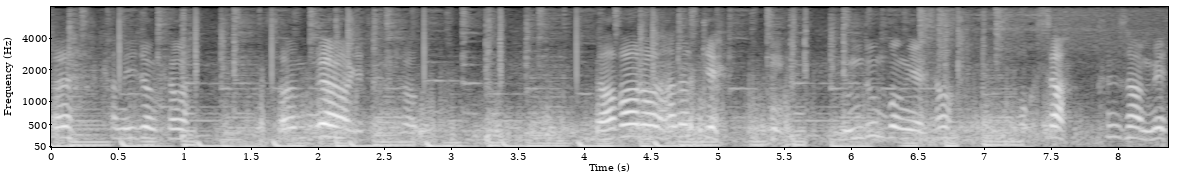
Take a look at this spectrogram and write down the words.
간 이정표가 선명하게 등장하고 나발은 하늘길 운둔봉에서 복사 큰산 및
